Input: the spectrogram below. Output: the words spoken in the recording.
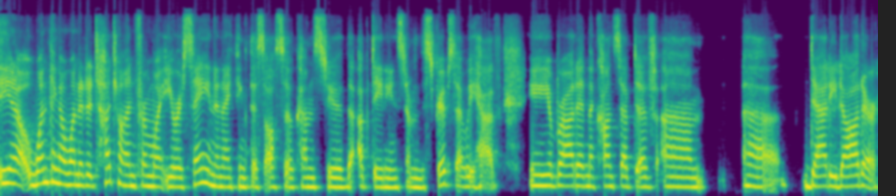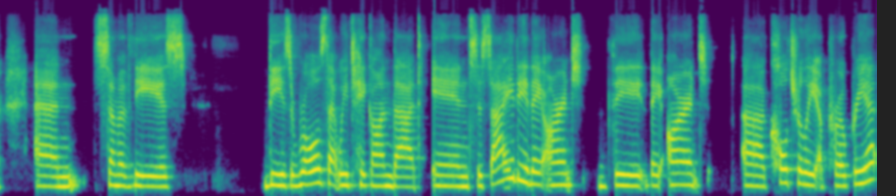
you know, one thing I wanted to touch on from what you were saying, and I think this also comes to the updating some of the scripts that we have. You brought in the concept of um, uh, daddy daughter and some of these these roles that we take on that in society they aren't the they aren't uh, culturally appropriate,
